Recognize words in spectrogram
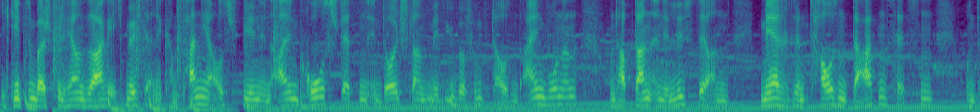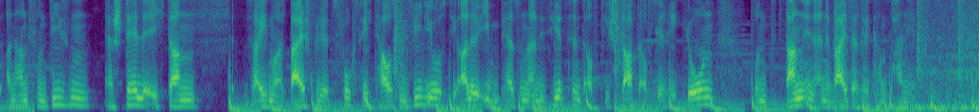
Ich gehe zum Beispiel her und sage, ich möchte eine Kampagne ausspielen in allen Großstädten in Deutschland mit über 5000 Einwohnern und habe dann eine Liste an mehreren tausend Datensätzen und anhand von diesen erstelle ich dann, sage ich mal als Beispiel jetzt 50.000 Videos, die alle eben personalisiert sind auf die Stadt, auf die Region und dann in eine weitere Kampagne fließen.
